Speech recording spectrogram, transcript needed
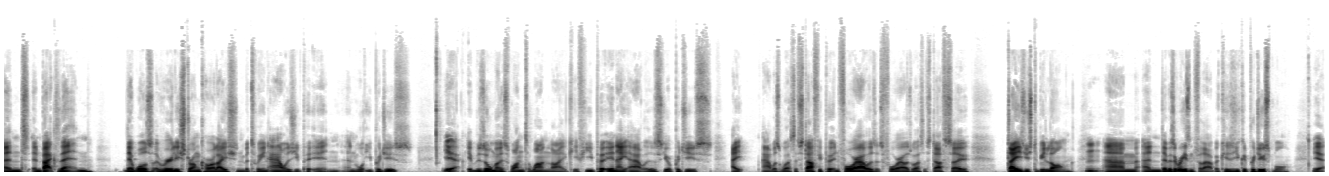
And and back then, there was a really strong correlation between hours you put in and what you produce. It- Yeah. it, was almost one to one. Like if you put in eight hours, you'll produce eight hours worth of stuff. You put in four hours, it's four hours worth of stuff. So days used to be long, Mm. um, and there was a reason for that because you could produce more. Yeah.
